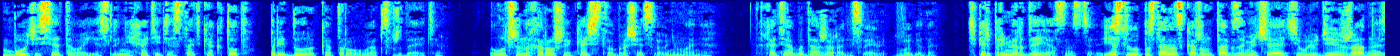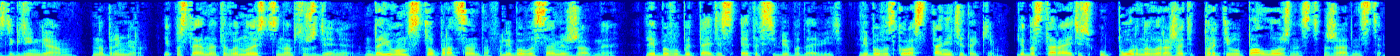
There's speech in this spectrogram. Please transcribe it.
Бойтесь этого, если не хотите стать как тот придурок, которого вы обсуждаете. Лучше на хорошие качества обращать свое внимание, хотя бы даже ради своей выгоды. Теперь пример для ясности. Если вы постоянно, скажем так, замечаете у людей жадность к деньгам, например, и постоянно это выносите на обсуждение, даю вам сто процентов, либо вы сами жадные, либо вы пытаетесь это в себе подавить, либо вы скоро станете таким, либо стараетесь упорно выражать противоположность жадности.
